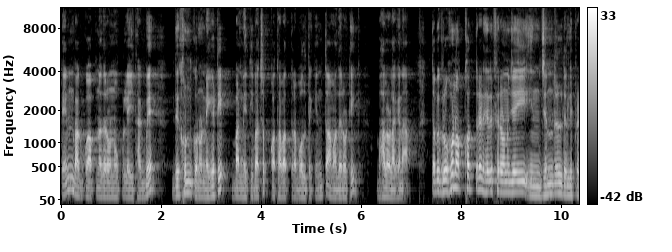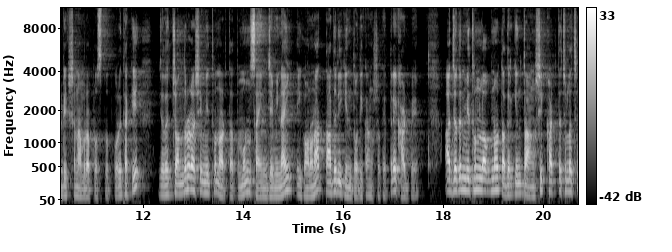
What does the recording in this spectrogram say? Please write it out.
ten ভাগ্য আপনাদের অনুকূলেই থাকবে। দেখুন কোনো নেগেটিভ বা নেতিবাচক কথাবার্তা বলতে কিন্তু আমাদেরও ঠিক ভালো লাগে না। তবে গ্রহ নক্ষত্রের হেরফের অনুযায়ী ইন জেনারেল ডেলি প্রেডিকশন আমরা প্রস্তুত করে থাকি। যাদের চন্দ্ররাশি মিথুন অর্থাৎ মুন সাইন জেমিনাই এই গণনা তাদেরই কিন্তু অধিকাংশ ক্ষেত্রে খাটবে আর যাদের মিথুন লগ্ন, তাদের কিন্তু আংশিক খাটতে চলেছে।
